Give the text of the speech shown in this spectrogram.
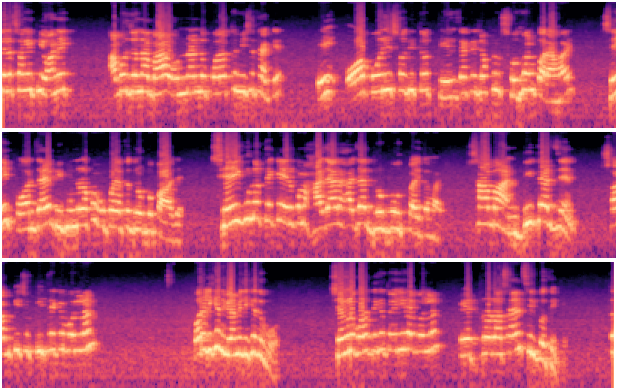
তেলের সঙ্গে কি অনেক আবর্জনা বা অন্যান্য পদার্থ মিশে থাকে? এই অপরিশোধিত তেলটাকে যখন শোধন করা হয়, সেই পর্যায়ে বিভিন্ন রকম উপজাত দ্রব্য পাওয়া যায়। সেইগুলো থেকে এরকম হাজার হাজার দ্রব্য উৎপাদিত হয়। সাবান, ডিটারজেন্ট, সবকিছু কি থেকে বললাম? পরে লিখে দিবি, আমি লিখে দেবো। সেগুলো কোথা থেকে তৈরি হয় বললাম? পেট্রো রসায়ন শিল্প থেকে। তো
